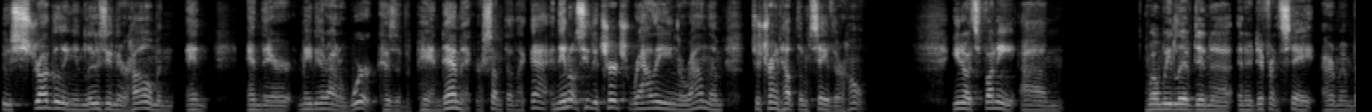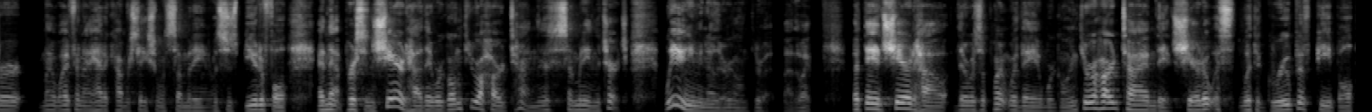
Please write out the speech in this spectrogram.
who's struggling and losing their home and and and they're maybe they're out of work because of a pandemic or something like that and they don't see the church rallying around them to try and help them save their home. You know it's funny um, when we lived in a in a different state, I remember my wife and I had a conversation with somebody, and it was just beautiful. And that person shared how they were going through a hard time. This is somebody in the church. We didn't even know they were going through it, by the way. But they had shared how there was a point where they were going through a hard time. They had shared it with with a group of people,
